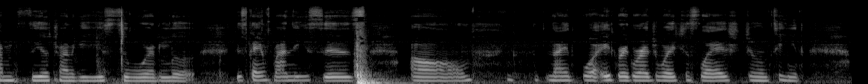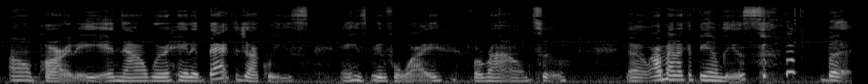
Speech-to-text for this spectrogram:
I'm still trying to get used to where to look. This came from my niece's um ninth or eighth grade graduation slash Juneteenth um party. And now we're headed back to Jacquees and his beautiful wife for round two. Now I might not can film this, but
